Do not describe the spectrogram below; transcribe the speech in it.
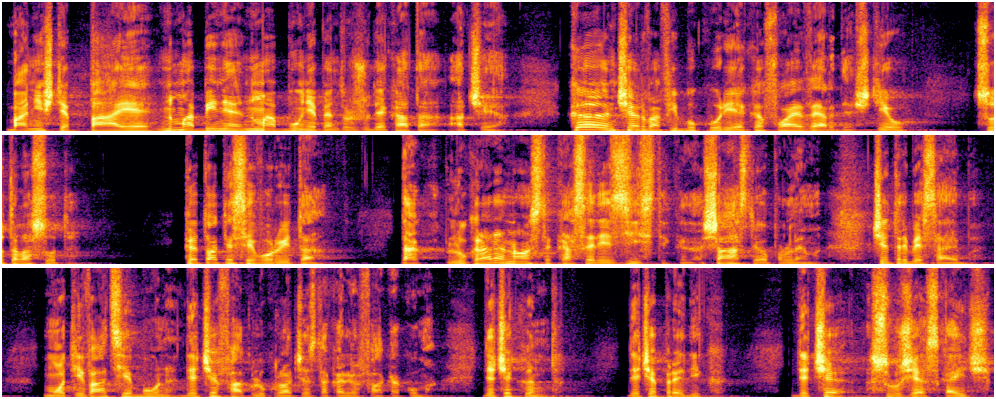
ba niște paie, numai bine, numai bune pentru judecata aceea. Că în cer va fi bucurie, că foaie verde, știu, 100%. Că toate se vor uita. Dar lucrarea noastră ca să reziste, că așa asta e o problemă, ce trebuie să aibă? Motivație bună. De ce fac lucrul acesta care îl fac acum? De ce cânt? De ce predic? De ce slujesc aici?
